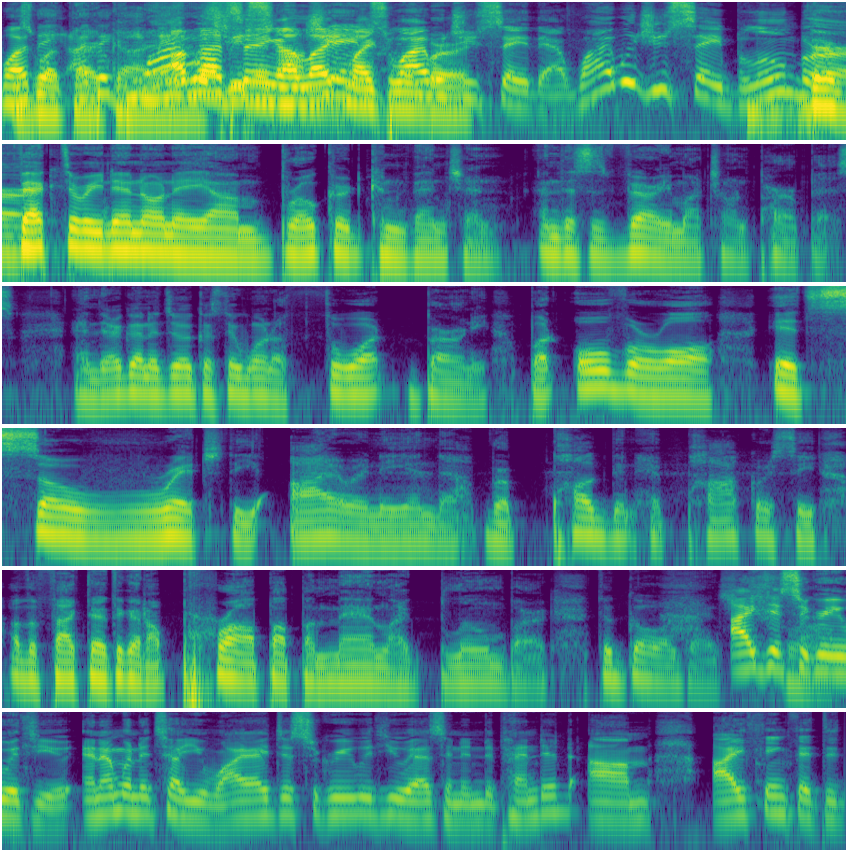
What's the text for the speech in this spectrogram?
Well, I think, what I think he. Why I'm would not you saying say- I like James, Mike Why would you say that? Why would you say Bloomberg? They're vectoring in on a um, brokered convention. and this is very much on purpose. And they're going to do it because they want to thwart Bernie. But overall, it's so rich the irony and the repugnant hypocrisy of the fact that they're going to prop up a man like Bloomberg to go against. I disagree with you, and I'm going to tell you why I disagree with you as an independent. Um, I think that the,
